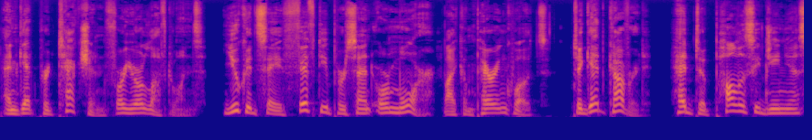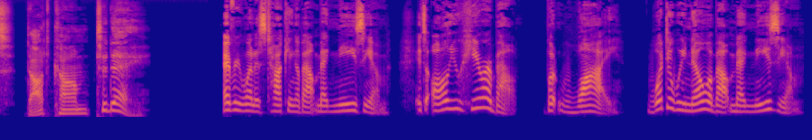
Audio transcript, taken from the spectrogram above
and get protection for your loved ones. You could save 50% or more by comparing quotes. To get covered, Head to policygenius.com today. Everyone is talking about magnesium. It's all you hear about. But why? What do we know about magnesium?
